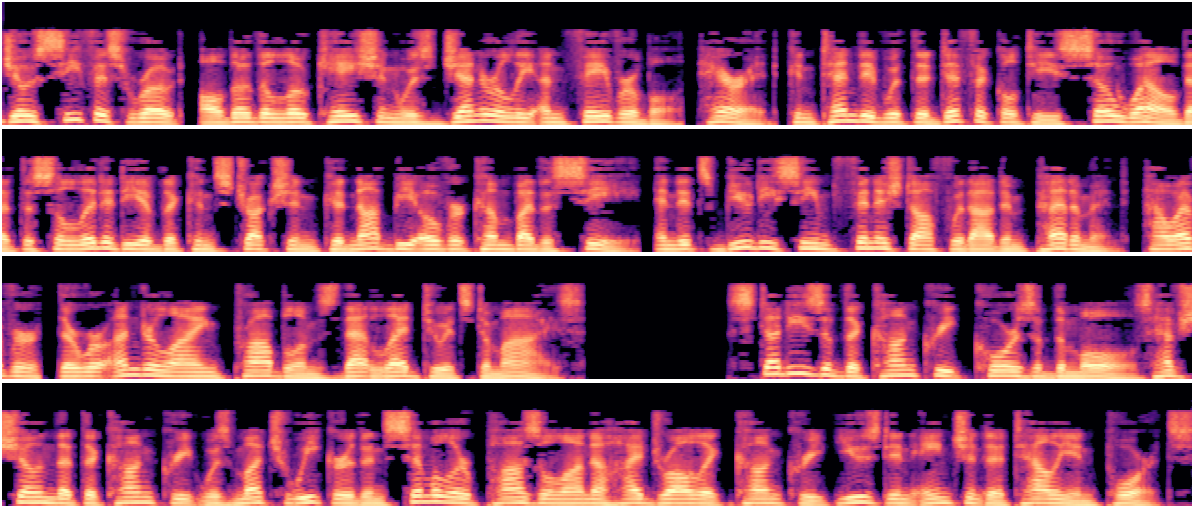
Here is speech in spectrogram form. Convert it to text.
Josephus wrote, although the location was generally unfavorable, Herod contended with the difficulties so well that the solidity of the construction could not be overcome by the sea, and its beauty seemed finished off without impediment, however, there were underlying problems that led to its demise. Studies of the concrete cores of the moles have shown that the concrete was much weaker than similar pozzolana hydraulic concrete used in ancient Italian ports.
